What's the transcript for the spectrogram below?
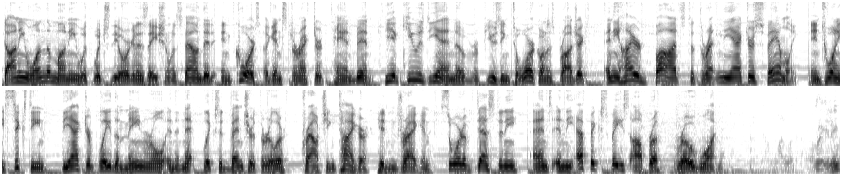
Donnie won the money with which the organization was founded in court against director Tan Bin. He accused Yen of refusing to work on his project, and he hired bots to threaten the actor's family. In 2016, the actor played the main role in the Netflix adventure thriller Crouching Tiger, Hidden Dragon, Sword of Destiny, and in the epic space opera Rogue One. Really?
